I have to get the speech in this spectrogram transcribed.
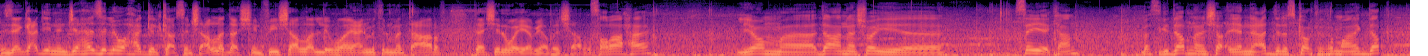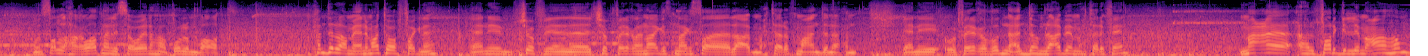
زين قاعدين نجهز اللي هو حق الكاس إن شاء الله داشين فيه إن شاء الله اللي هو يعني مثل ما أنت عارف داشين الوي أبيض إن شاء الله. صراحة اليوم أدائنا شوي آه، سيء كان بس قدرنا إن شاء يعني نعدل ال score كثر ما نقدر ونصلح أغلاطنا اللي سويناها طول المباراة. الحمد لله يعني ما توفقنا. يعني شوف يعني تشوف فريقنا ناقص ناقص لاعب محترف ما عندنا حمد يعني والفريق ضدنا عندهم لاعبين محترفين. مع هالفرق اللي معاهم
